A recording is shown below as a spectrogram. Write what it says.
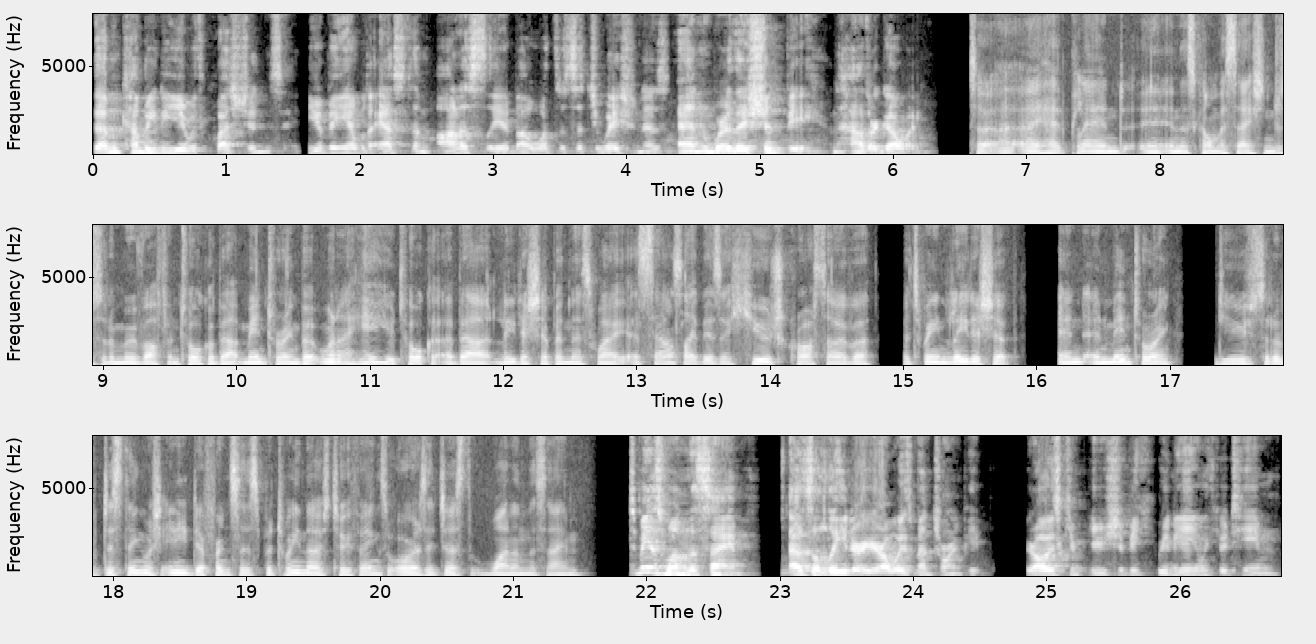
them coming to you with questions and you being able to answer them honestly about what the situation is and where they should be and how they're going. So I had planned in this conversation to sort of move off and talk about mentoring, but when I hear you talk about leadership in this way, it sounds like there's a huge crossover between leadership and, and mentoring. Do you sort of distinguish any differences between those two things, or is it just one and the same? To me, it's one and the same. As a leader, you're always mentoring people. You're always you should be communicating with your team.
